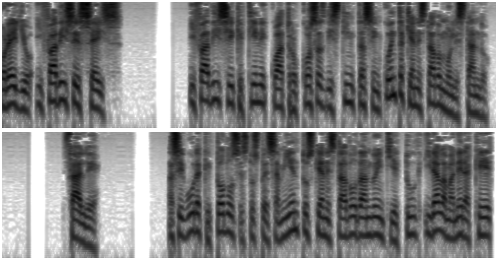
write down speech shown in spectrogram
Por ello, Ifa dice seis. Ifa dice que tiene cuatro cosas distintas en cuenta que han estado molestando. Sale. Asegura que todos estos pensamientos que han estado dando inquietud irá la manera que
